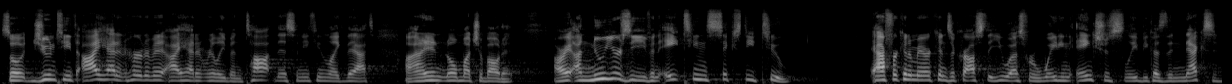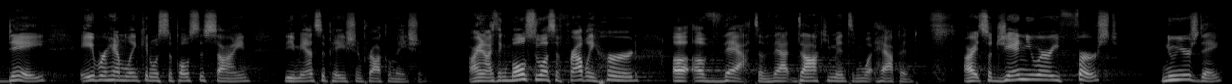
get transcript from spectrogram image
so Juneteenth, I hadn't heard of it. I hadn't really been taught this, anything like that. Uh, I didn't know much about it. All right, on New Year's Eve in 1862, African Americans across the U.S. were waiting anxiously because the next day, Abraham Lincoln was supposed to sign the Emancipation Proclamation. All right, I think most of us have probably heard uh, of that, of that document and what happened. All right, so January 1st, New Year's Day,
